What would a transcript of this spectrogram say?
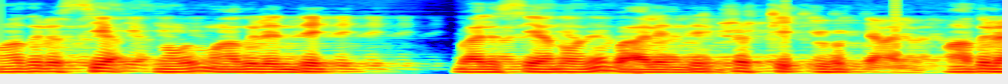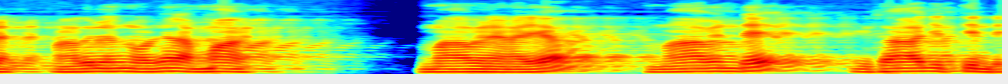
മാതുലസ്യ എന്നുള്ളത് മാതുലന്റെ ബാലസ്യ എന്ന് പറഞ്ഞാൽ ബാലന്റെ ഷഷ്ടി വിഭക്തിയാണ് മാതുലൻ മാതുലൻ എന്ന് പറഞ്ഞാൽ അമ്മാവൻ. അമ്മാവനായ അമ്മാവന്റെ യുധാജിത്തിന്റെ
